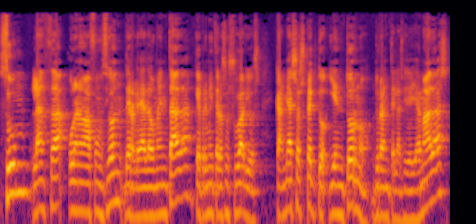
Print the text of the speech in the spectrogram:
Zoom lanza una nueva función de realidad aumentada que permite a los usuarios cambiar su aspecto y entorno durante las videollamadas.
